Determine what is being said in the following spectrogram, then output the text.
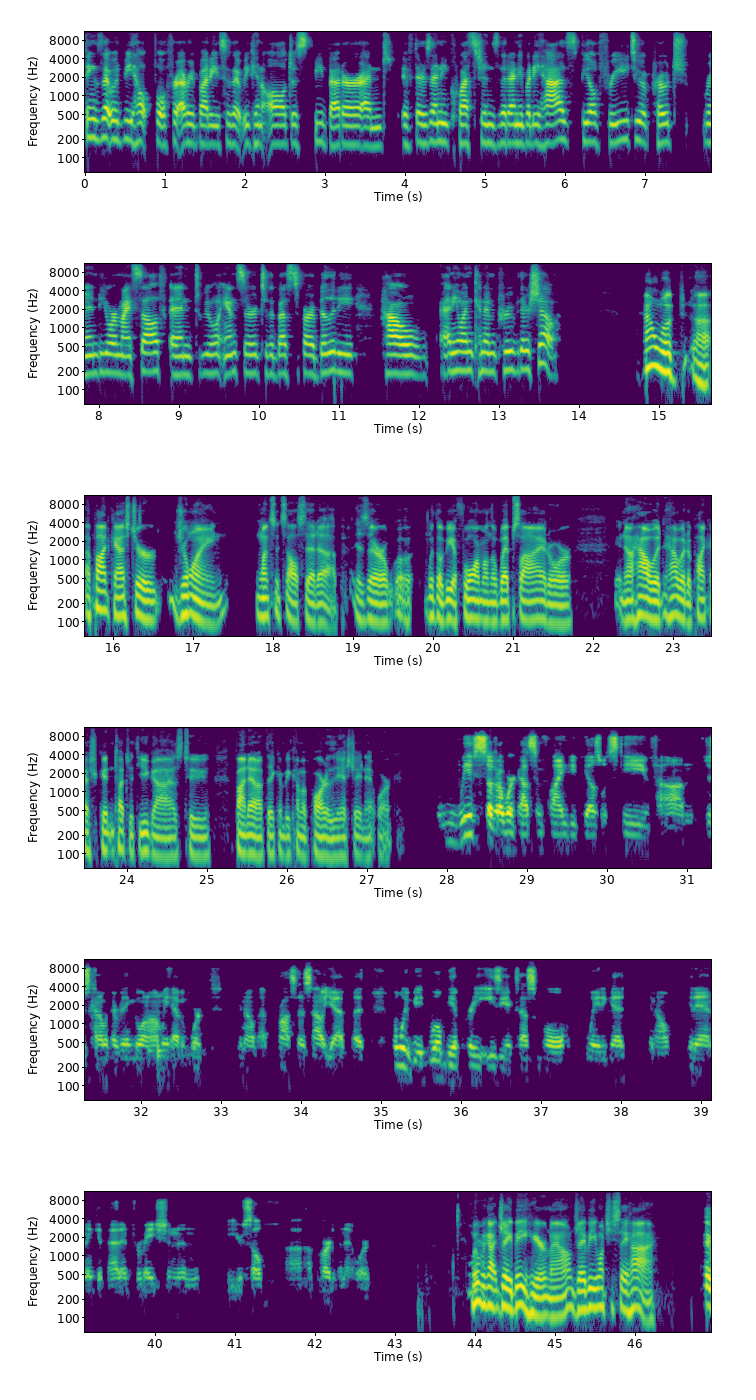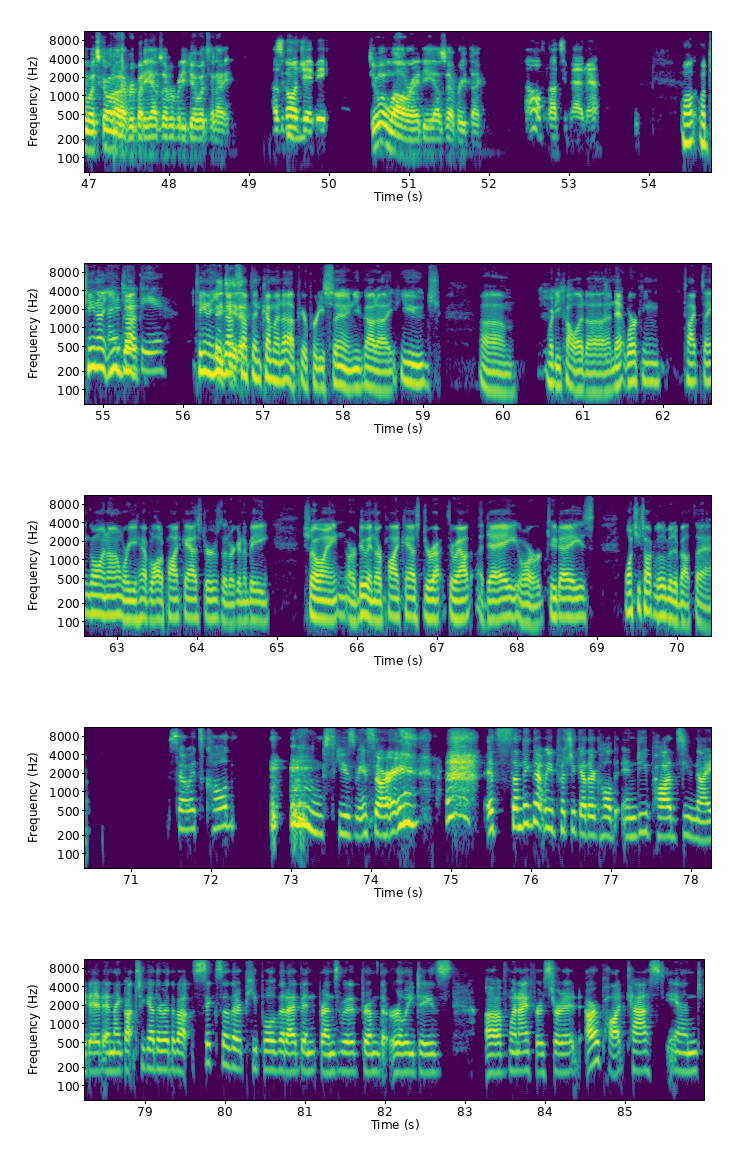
things that would be helpful for everybody so that we can all just be better. And if there's any questions that anybody has, feel free to approach Randy or myself, and we will answer to the best of our ability how anyone can improve their show. How would uh, a podcaster join once it's all set up? Is there a, would there be a form on the website, or you know how would how would a podcaster get in touch with you guys to find out if they can become a part of the SJ network? We've still got to work out some fine details with Steve, um, just kind of with everything going on. We haven't worked, you know, that process out yet, but but we be will be a pretty easy, accessible way to get, you know, get in and get that information and get yourself uh, a part of the network. Well, we got JB here now. JB, why don't you say hi? Hey, what's going on, everybody? How's everybody doing tonight? How's it going, JB? Doing well, Randy. How's everything? Oh, not too bad, man. Well, well, Tina, Hi, you got JB. Tina, Hey, you got Tina. something coming up here pretty soon. You've got a huge, um, what do you call it, a networking type thing going on where you have a lot of podcasters that are going to be showing or doing their podcast direct throughout a day or two days. Why don't you talk a little bit about that? So it's called, excuse me, sorry. it's something that we put together called Indie Pods United. And I got together with about six other people that I've been friends with from the early days of when I first started our podcast. And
